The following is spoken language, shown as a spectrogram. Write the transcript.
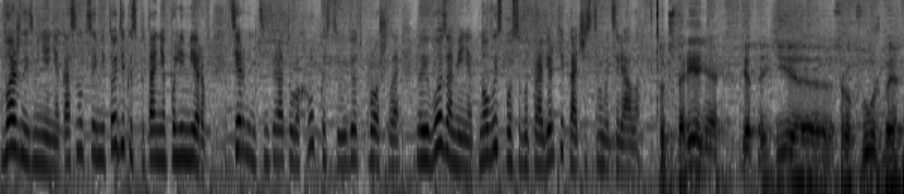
Важные изменения коснутся и методик испытания полимеров. Термин «температура хрупкости» уйдет в прошлое, но его заменят заменят новые способы проверки качества материала. Только старение – это и э, срок службы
